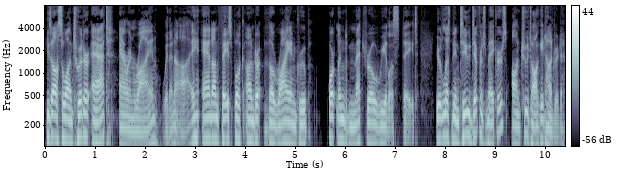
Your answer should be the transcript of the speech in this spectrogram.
He's also on Twitter at Aaron Ryan with an I, and on Facebook under The Ryan Group, Portland Metro Real Estate. You're listening to Difference Makers on True Talk 800.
